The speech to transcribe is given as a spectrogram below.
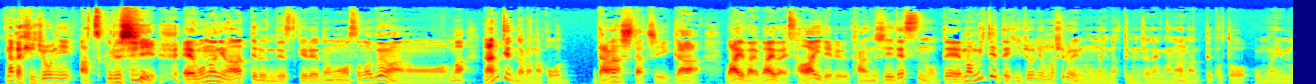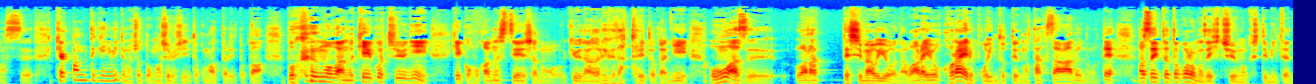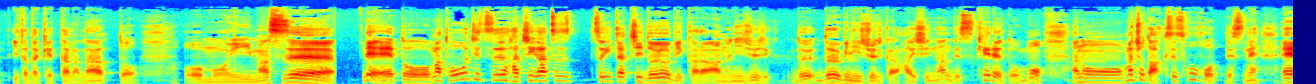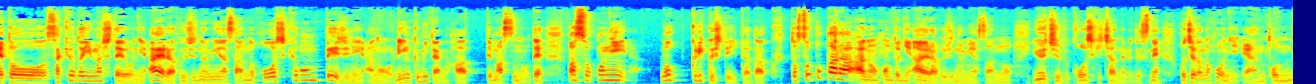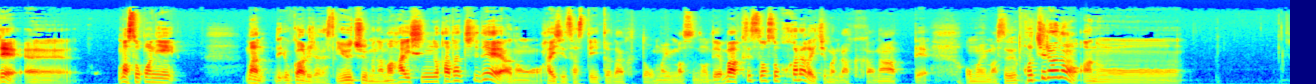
なんか非常に暑苦しい、えものにはなってるんですけれども、その分あの、まあ、なんて言うんだろうな、こう、男子たちがワイワイワイワイ騒いでる感じですので、まあ見てて非常に面白いものになってるんじゃないかななんてことを思います。客観的に見てもちょっと面白いシーンとかもあったりとか、僕もあの稽古中に結構他の出演者の急なアドリブだったりとかに思わず笑ってしまうような笑いをこらえるポイントっていうのもたくさんあるので、まあそういったところもぜひ注目してみていただけたらなと思います。で、えっ、ー、と、まあ、当日8月1日土曜日からあの20時、土曜日20時から配信なんですけれども、あのー、まあ、ちょっとアクセス方法ですね。えっ、ー、と、先ほど言いましたように、あえら富士宮さんの公式ホームページにあの、リンクみたいなの貼ってますので、まあ、そこに、をクリックしていただくと、そこから、あの、本当に、あえら富士宮さんの YouTube 公式チャンネルですね。こちらの方に、あの飛んで、えー、まあ、そこに、まあ、よくあるじゃないですか。YouTube 生配信の形で、あの、配信させていただくと思いますので、まあ、アクセスはそこからが一番楽かなって思います。こちらの、あのー、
